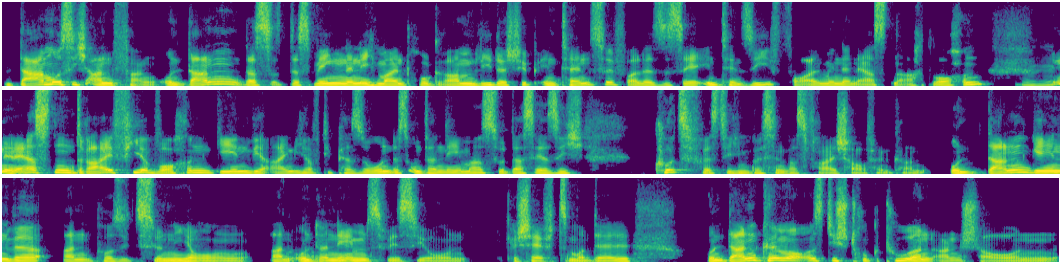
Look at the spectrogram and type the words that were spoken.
da muss ich anfangen. Und dann, das, deswegen nenne ich mein Programm Leadership Intensive, weil es ist sehr intensiv, vor allem in den ersten acht Wochen. Mhm. In den ersten drei, vier Wochen gehen wir eigentlich auf die Person des Unternehmers, sodass er sich kurzfristig ein bisschen was freischaufeln kann. Und dann gehen wir an Positionierung, an Unternehmensvision, Geschäftsmodell. Und dann können wir uns die Strukturen anschauen.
